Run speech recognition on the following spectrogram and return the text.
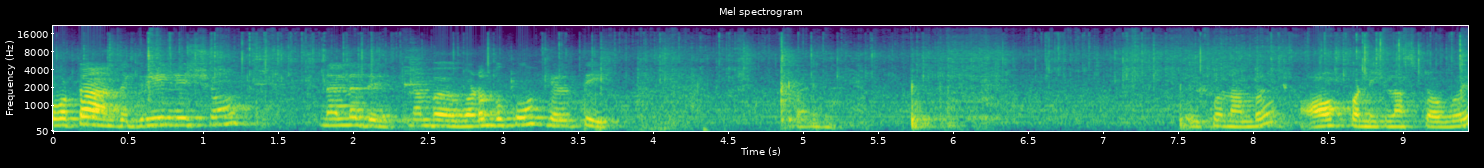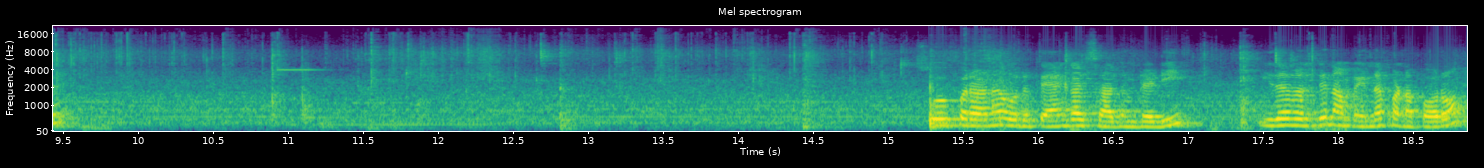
போட்டால் அந்த க்ரீனிஷும் நல்லது. நம்ம உடம்புக்கும் ஹெல்த்தி இப்போ நம்ம ஆஃப் பண்ணிக்கலாம் ஸ்டவ்வு சூப்பரான ஒரு தேங்காய் சாதம் ரெடி இதை வந்து நம்ம என்ன பண்ண போகிறோம்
